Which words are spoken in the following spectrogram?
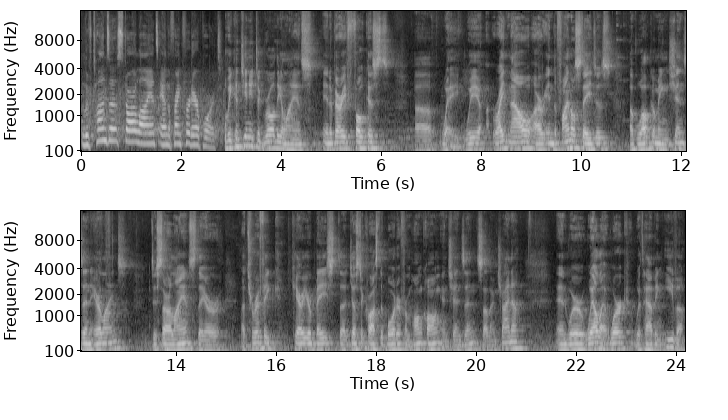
Lufthansa, Star Alliance, and the Frankfurt airport. We continue to grow the alliance in a very focused uh, way. We right now are in the final stages of welcoming Shenzhen Airlines to Star Alliance. They are a terrific carrier based uh, just across the border from Hong Kong and Shenzhen, southern China. And we're well at work with having EVA,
